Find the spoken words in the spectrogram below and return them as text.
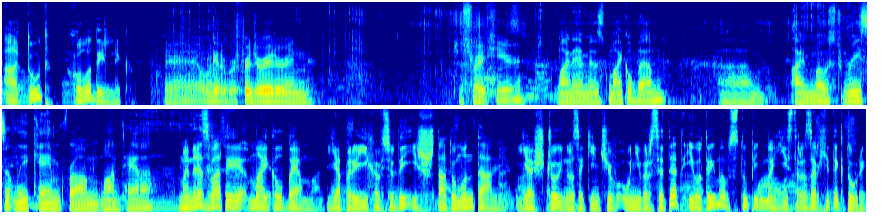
а тут холодильник. There, we'll get a refrigerator in just right here. My name is Michael Bem. Um, I most recently came from Montana. Мене звати Майкл Бем. Я переїхав сюди із штату Монтана. Я щойно закінчив університет і отримав ступінь магістра з архітектури.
